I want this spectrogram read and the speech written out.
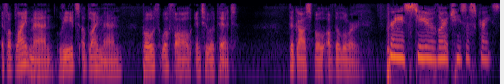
If a blind man leads a blind man, both will fall into a pit. The Gospel of the Lord. Praise to you, Lord Jesus Christ.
